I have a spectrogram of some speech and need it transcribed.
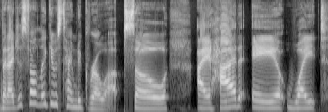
but I just felt like it was time to grow up. So I had a white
